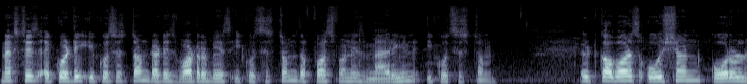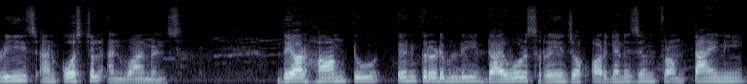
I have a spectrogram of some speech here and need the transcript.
Next is aquatic ecosystem that is water based ecosystem. The first one is marine ecosystem. It covers ocean, coral reefs and coastal environments. They are home to incredibly diverse range of organisms from tiny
